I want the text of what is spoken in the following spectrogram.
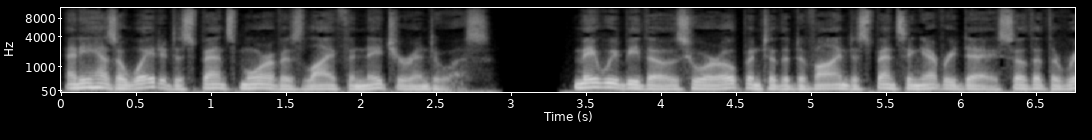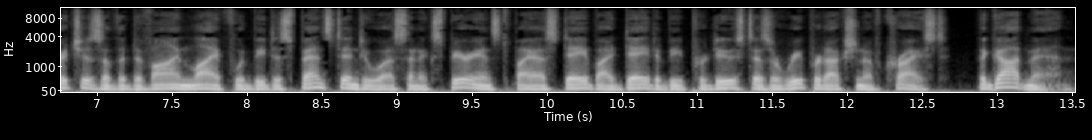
and He has a way to dispense more of His life and nature into us. May we be those who are open to the divine dispensing every day so that the riches of the divine life would be dispensed into us and experienced by us day by day to be produced as a reproduction of Christ, the God man.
